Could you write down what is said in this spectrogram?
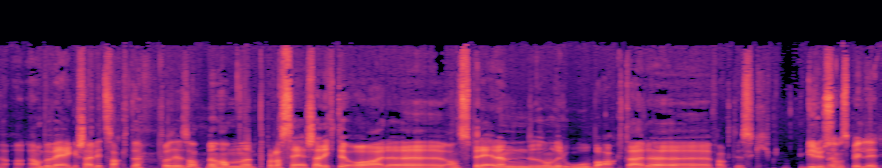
ja, han beveger seg litt sakte, for å si det sånn. Men han eh, plasserer seg riktig, og er, uh, han sprer en sånn ro bak der, uh, faktisk. Grusom spiller.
